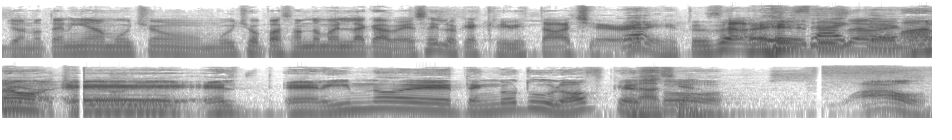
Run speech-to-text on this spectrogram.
yo no tenía mucho, mucho pasándome en la cabeza y lo que escribí estaba chévere, tú sabes, tú Exacto. sabes. Mano, que, "Acho, qué eh, el, el himno de Tengo Tu Love, que Gracias. eso... Wow. odio".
